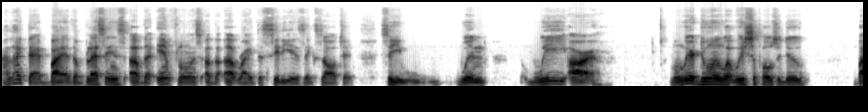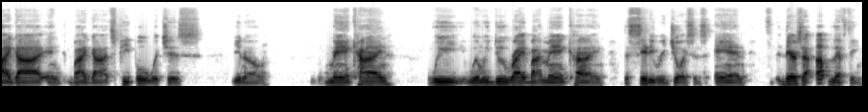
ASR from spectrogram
I like that. By the blessings of the influence of the upright, the city is exalted. See, when we are when we're doing what we're supposed to do by God and by God's people, which is, you know, mankind we when we do right by mankind the city rejoices. And there's an uplifting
